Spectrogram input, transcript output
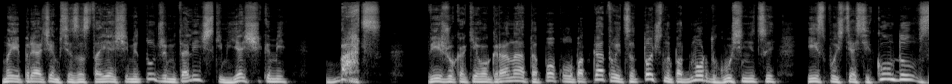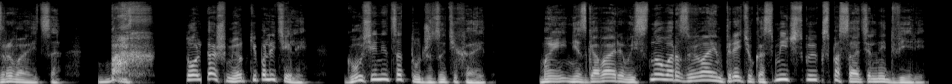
Мы прячемся за стоящими тут же металлическими ящиками. Бац! Вижу, как его граната по полу подкатывается точно под морду гусеницы и спустя секунду взрывается. Бах! Только ошметки полетели. Гусеница тут же затихает. Мы, не сговариваясь, снова развиваем третью космическую к спасательной двери,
